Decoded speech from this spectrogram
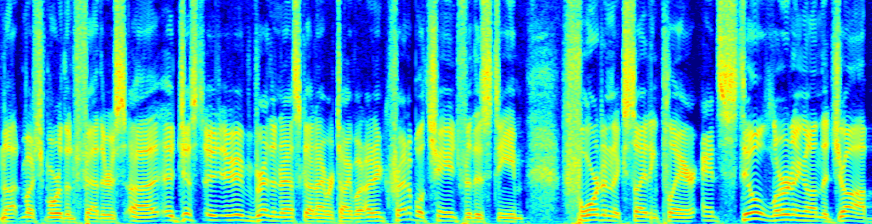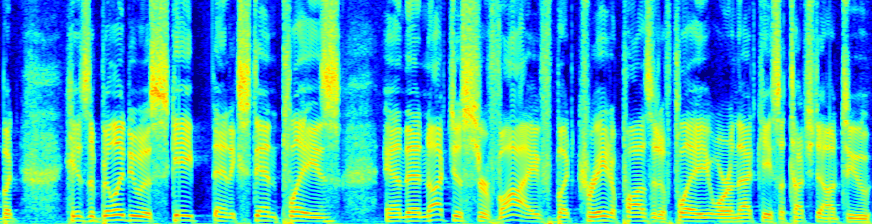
not much more than feathers. Uh, just uh, Brendan Escott and I were talking about an incredible change for this team. Ford, an exciting player, and still learning on the job, but his ability to escape and extend plays and then not just survive, but create a positive play, or in that case, a touchdown to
